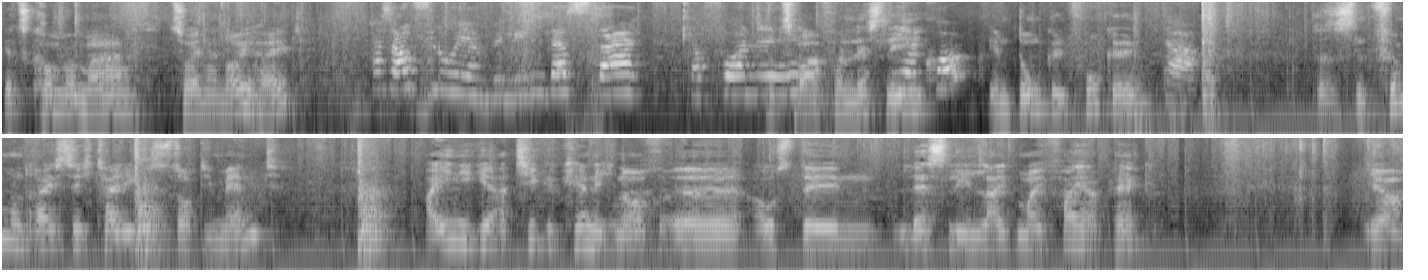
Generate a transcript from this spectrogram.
jetzt kommen wir mal zu einer Neuheit. Pass auf, Florian, wir legen das da, da vorne Und zwar von Leslie Hier, im Dunkeln funkeln. Da. Das ist ein 35-teiliges Sortiment. Einige Artikel kenne ich noch äh, aus den Leslie Light My Fire Pack. Ja,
